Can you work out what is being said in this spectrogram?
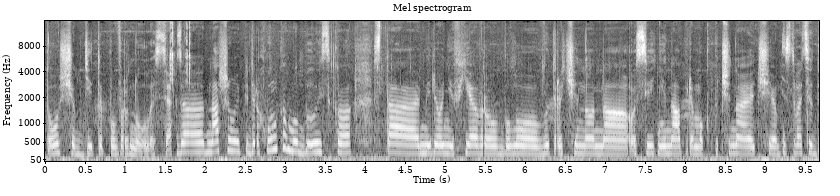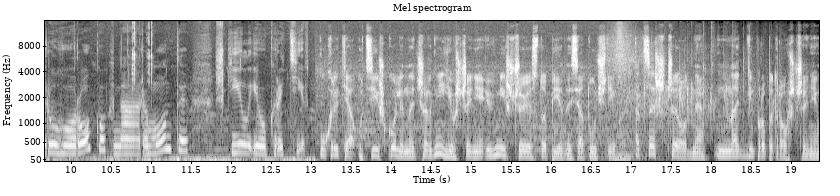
того, щоб діти повернулися. За нашими підрахунками, близько 100 мільйонів євро було витрачено на освітній напрямок, починаючи з 22-го року на ремонти шкіл і укриттів. Укриття у цій школі на Чернігівщині вміщує 150 учнів. А це ще одне на Дніпропетровщині.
